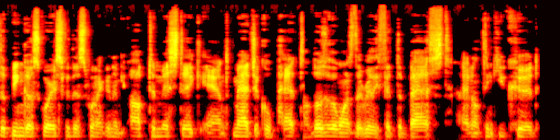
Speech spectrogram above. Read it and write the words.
the bingo squares for this one are going to be optimistic and magical pet. Um, those are the ones that really fit the best. I don't think you could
